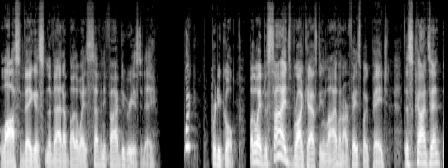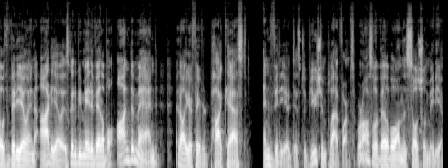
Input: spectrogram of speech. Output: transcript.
Las Vegas, Nevada. By the way, 75 degrees today. Boink. Pretty cool. By the way, besides broadcasting live on our Facebook page, this content, both video and audio, is going to be made available on demand at all your favorite podcast and video distribution platforms. We're also available on the social media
